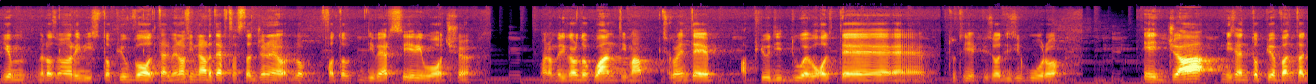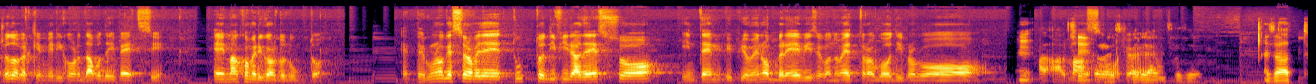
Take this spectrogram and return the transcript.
io me lo sono rivisto più volte almeno fino alla terza stagione l'ho fatto diversi rewatch ma non mi ricordo quanti, ma sicuramente a più di due volte tutti gli episodi sicuro. E già mi sento più avvantaggiato perché mi ricordavo dei pezzi e manco mi ricordo tutto. E per uno che se lo vede tutto di fila adesso, in tempi più o meno brevi, secondo me te lo godi proprio mm, al massimo. Sì. Cioè... Sì. Esatto.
